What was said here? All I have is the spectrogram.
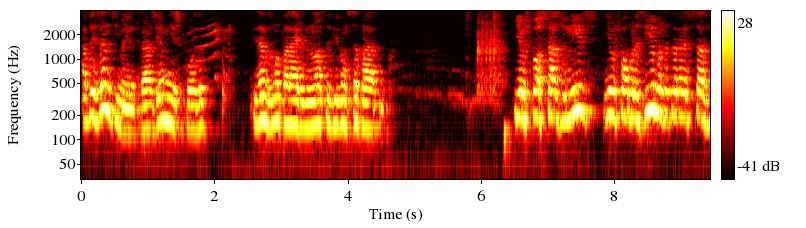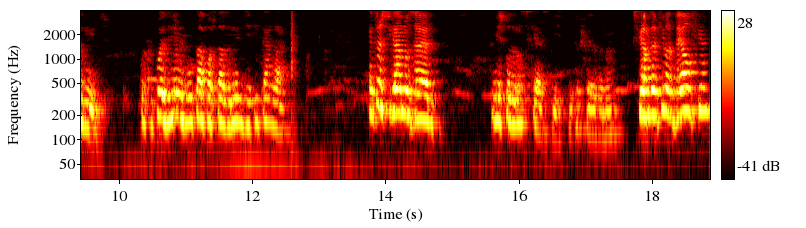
Há dois anos e meio atrás, eu e a minha esposa fizemos uma paragem na nossa vida, um sabático. Íamos para os Estados Unidos, íamos para o Brasil, mas através dos Estados Unidos. Porque depois iríamos voltar para os Estados Unidos e ficar lá. Então chegámos a. A minha esposa não se esquece disto, de certeza, não? É? Chegámos a Filadélfia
